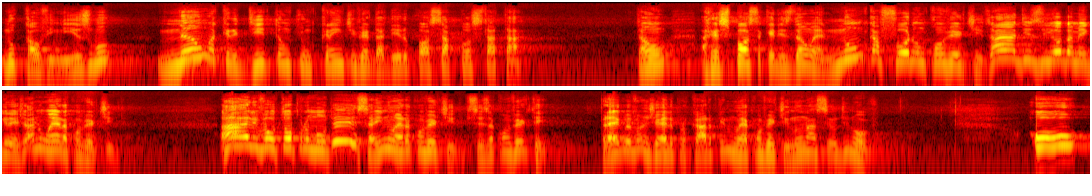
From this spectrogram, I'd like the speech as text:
no calvinismo, não acreditam que um crente verdadeiro possa apostatar. Então, a resposta que eles dão é: nunca foram convertidos. Ah, desviou da minha igreja. Ah, não era convertido. Ah, ele voltou para o mundo. Isso aí não era convertido, precisa converter. Prega o evangelho para o cara porque ele não é convertido, não nasceu de novo. Ou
